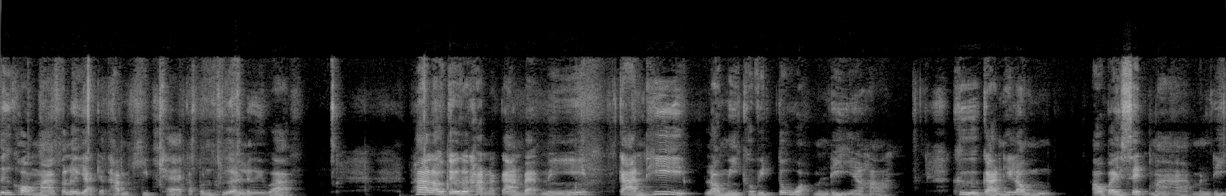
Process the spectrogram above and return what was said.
ซื้อของมาก็เลยอยากจะทำคลิปแชร์กับเพื่อนๆเลยว่า ถ้าเราเจอสถานการณ์แบบนี้ การที่เรามีควิตตู้อะมันดีนะคะ คือการที่เราเอาใบเสร็จมามันดี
